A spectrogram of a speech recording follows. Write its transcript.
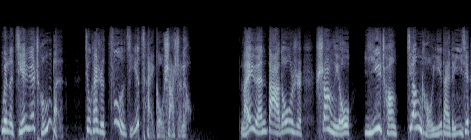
为了节约成本，就开始自己采购砂石料，来源大都是上游。宜昌、江口一带的一些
